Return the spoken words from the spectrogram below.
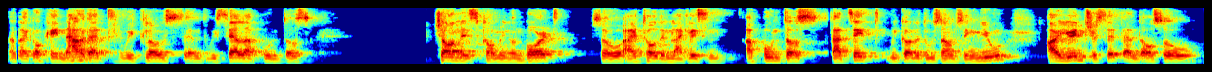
I'm like, okay, now that we close and we sell Apuntos, John is coming on board. So I told him, like, listen, Apuntos, that's it. We're going to do something new. Are you interested? And also,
